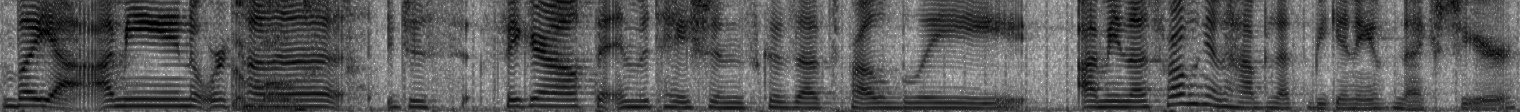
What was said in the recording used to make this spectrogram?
but yeah, I mean, we're kind of just figuring out the invitations because that's probably. I mean, that's probably going to happen at the beginning of next year,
